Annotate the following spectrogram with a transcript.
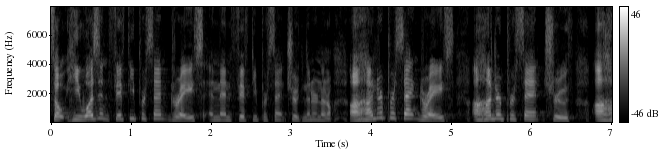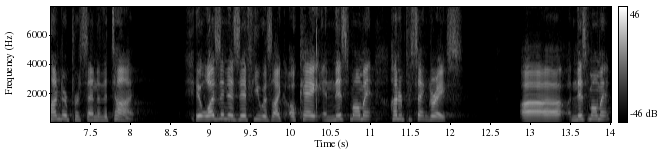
So he wasn't 50% grace and then 50% truth. No, no, no, no. 100% grace, 100% truth, 100% of the time. It wasn't as if he was like, okay, in this moment, 100% grace. Uh, in this moment,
